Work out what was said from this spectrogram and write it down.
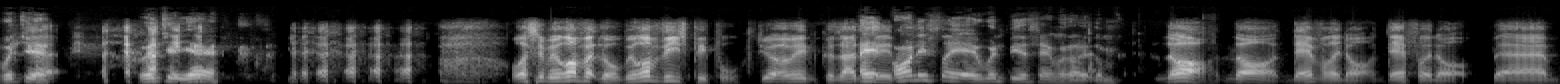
would you? Yeah. Would you? Yeah. Listen, we love it though. We love these people. Do you know what I mean? Because the, honestly, it wouldn't be the same without them. no, no, definitely not, definitely not. Um,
